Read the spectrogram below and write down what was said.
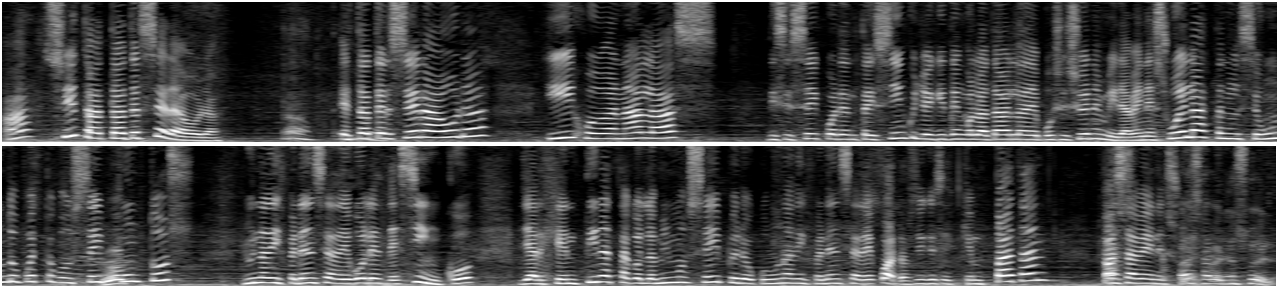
Ah, sí, está, está tercera ahora. Ah, Está tercera ahora y juegan a las 16.45. Yo aquí tengo la tabla de posiciones. Mira, Venezuela está en el segundo puesto con 6 Oh. puntos y una diferencia de goles de 5. Y Argentina está con los mismos 6, pero con una diferencia de 4. Así que si es que empatan, pasa Venezuela. Pasa Venezuela.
